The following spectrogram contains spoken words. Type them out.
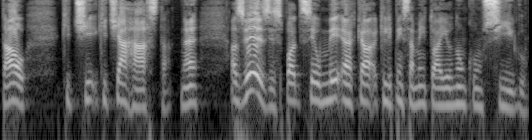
tal que te, que te arrasta. Né? Às vezes pode ser me, aquele pensamento, ah, eu não consigo.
